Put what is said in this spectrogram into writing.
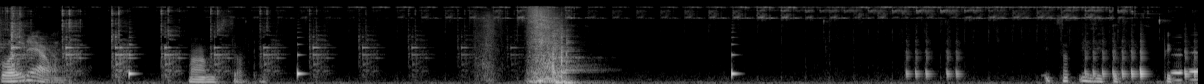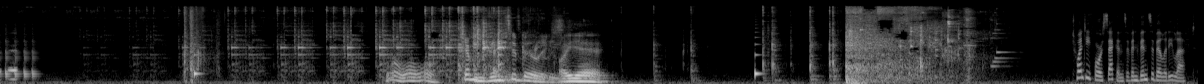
Slow down. I'm starting. It's not easy to pick. Whoa, whoa, whoa. Jump Invincibility. Oh yeah. twenty-four seconds of invincibility left.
